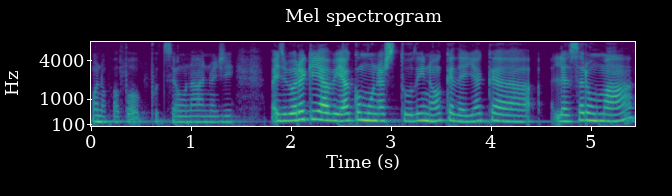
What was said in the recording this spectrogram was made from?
bueno, fa poc, potser un any o així, vaig veure que hi havia com un estudi, no?, que deia que l'ésser humà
